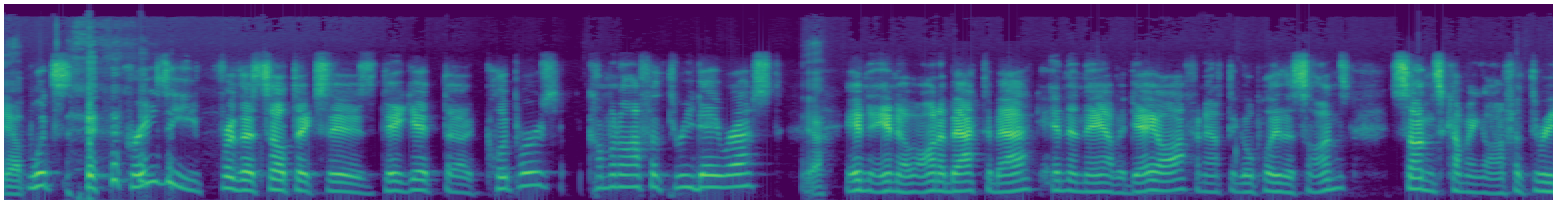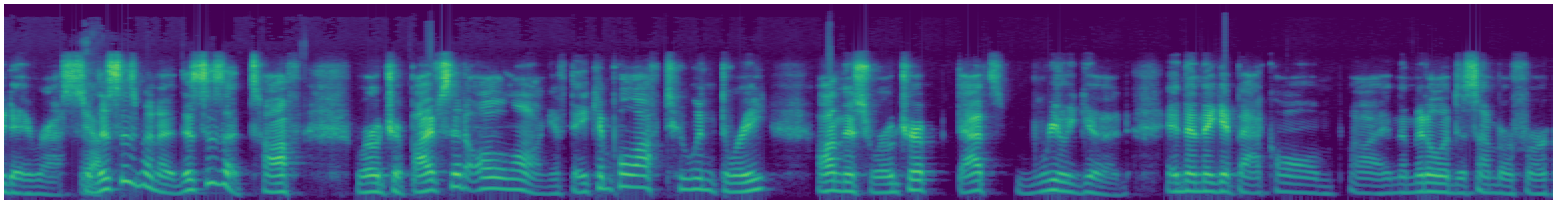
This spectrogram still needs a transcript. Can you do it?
Yeah. What's crazy for the Celtics is they get the Clippers coming off a three day rest. Yeah. In you know on a back to back, and then they have a day off and have to go play the Suns. Suns coming off a three day rest. So yeah. this has been a this is a tough road trip. I've said all along, if they can pull off two and three on this road trip, that's really good. And then they get back home uh, in the middle of December for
